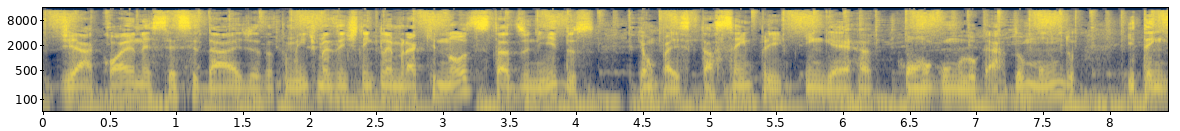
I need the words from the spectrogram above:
de ah, qual é a necessidade exatamente, mas a gente tem que lembrar que nos Estados Unidos, que é um país que está sempre em guerra com algum lugar do mundo, e tem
